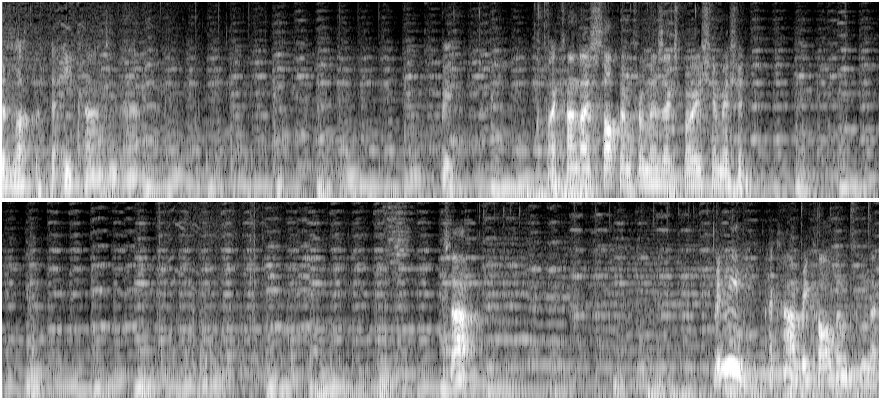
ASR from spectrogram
Good luck with that. He can't do that. Wait. Why can't I stop him from his exploration mission? Stop. Really? I can't recall them from the...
